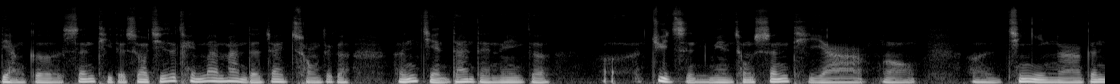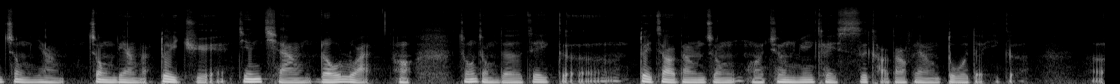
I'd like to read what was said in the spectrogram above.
两个身体的时候，其实可以慢慢的再从这个很简单的那个。句子里面从身体啊，哦，呃，轻盈啊，跟重量、重量啊对决，坚强、柔软，哦，种种的这个对照当中，哦，就里面可以思考到非常多的一个呃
